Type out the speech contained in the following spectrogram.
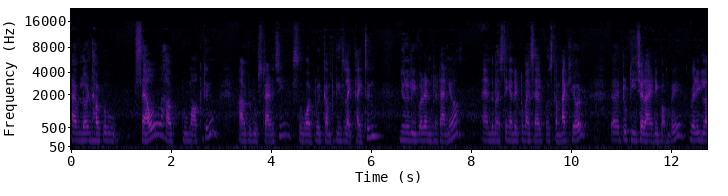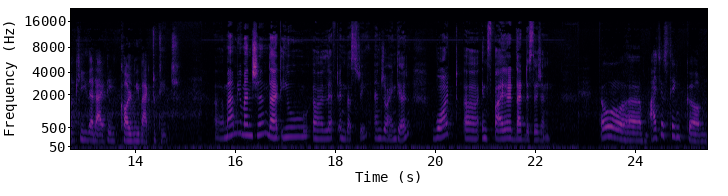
I've learned how to sell, how to do marketing, how to do strategy. So worked with companies like Titan, Unilever, and Britannia. And the best thing I did to myself was come back here uh, to teach at IIT Bombay. Very lucky that IIT called me back to teach. Uh, ma'am, you mentioned that you uh, left industry and joined here. What uh, inspired that decision? Oh, uh, I just think um,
